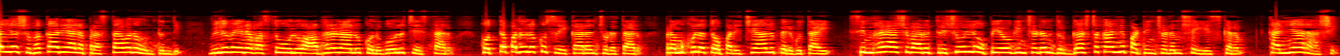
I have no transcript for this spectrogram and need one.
కుటుంబంలో శుభకార్యాల ప్రస్తావన ఉంటుంది. విలువైన వస్తువులు ఆభరణాలు కొనుగోలు చేస్తారు. కొత్త పనులకు శ్రీకారం చుడతారు. ప్రముఖులతో పరిచయాలు పెరుగుతాయి. సింహరాశి వారు త్రిశూల్ని ఉపయోగించడం దుర్గాష్టకాన్ని పఠించడం శ్రేయస్కరం. కన్యా రాశి.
